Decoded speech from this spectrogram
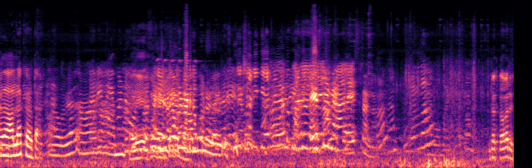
అది అలకట ఇంకా కవర్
